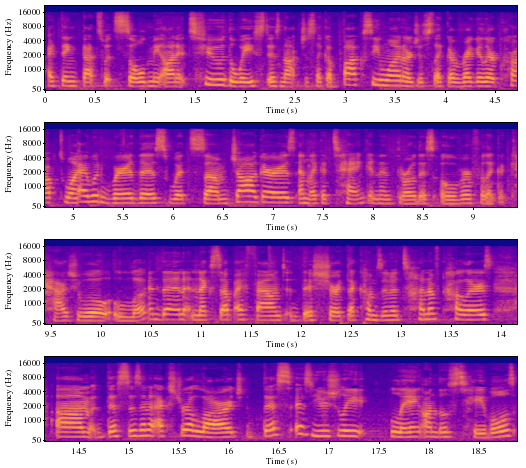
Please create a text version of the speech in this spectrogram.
I think that's what sold me on it too. The waist is not just like a boxy one or just like a regular cropped one. I would wear this with some joggers and like a tank and then throw this over for like a casual look. And then next up I found this shirt that comes in a ton of colors. Um, this is an extra large. This is usually laying on those tables.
